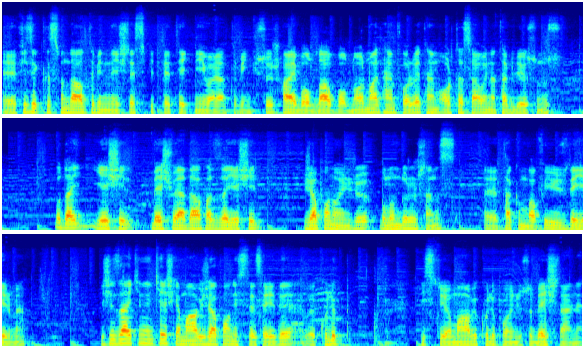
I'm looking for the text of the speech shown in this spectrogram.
E, fizik kısmında 6000 ile işte speedle tekniği var 6000 küsür. High ball, low ball normal hem forvet hem orta saha oynatabiliyorsunuz. Bu da yeşil 5 veya daha fazla yeşil Japon oyuncu bulundurursanız e, takım buff'ı %20. Ishizaki'nin keşke mavi Japon isteseydi ve kulüp istiyor. Mavi kulüp oyuncusu 5 tane.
